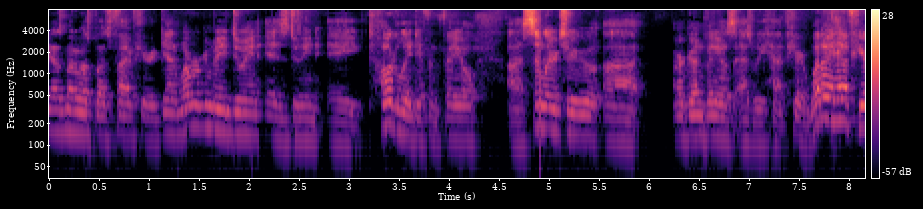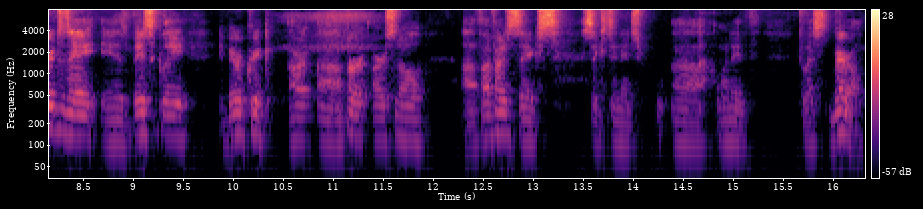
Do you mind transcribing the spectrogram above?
guys, MetaWestBuzz 5 here again. What we're going to be doing is doing a totally different video, uh, similar to uh, our gun videos as we have here. What I have here today is basically a Bear Creek Ar uh, Upper Arsenal uh, 5.56 16-inch uh, 1 8 twist barrel.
